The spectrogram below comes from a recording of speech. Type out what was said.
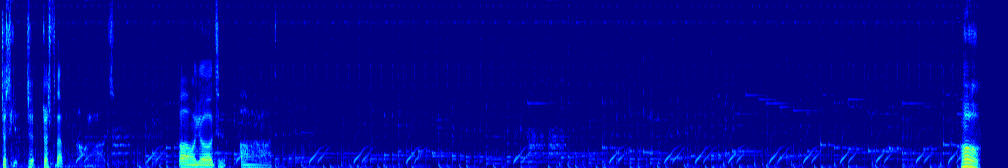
just to get just, just for that. Oh. Oh my god. Oh my god. Oh.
